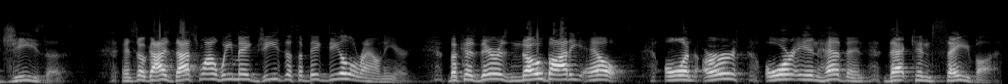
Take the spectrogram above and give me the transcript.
Jesus. And so, guys, that's why we make Jesus a big deal around here. Because there is nobody else on earth or in heaven that can save us.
